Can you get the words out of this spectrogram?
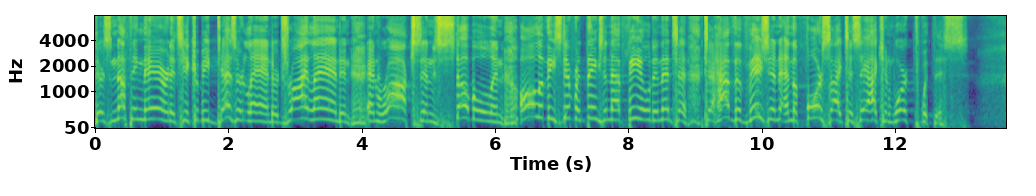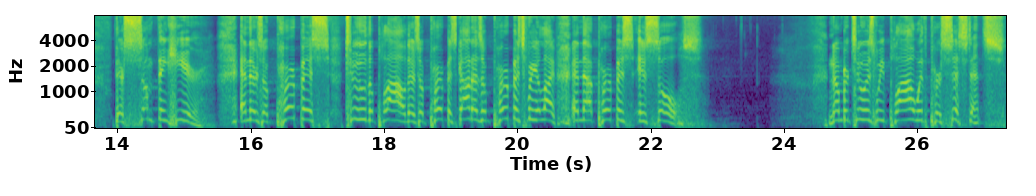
there's nothing there and it's it could be desert land or dry land and and rocks and stubble and all of these different things in that field and then to to have the vision and the foresight to say I can work with this. There's something here. And there's a purpose to the plow. There's a purpose. God has a purpose for your life, and that purpose is souls. Number two is we plow with persistence.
